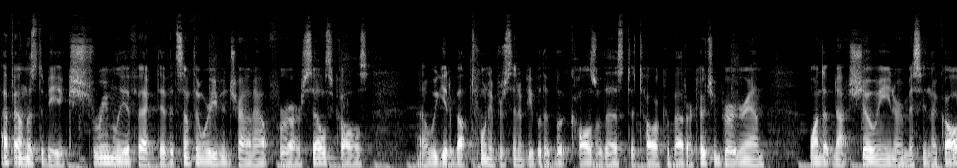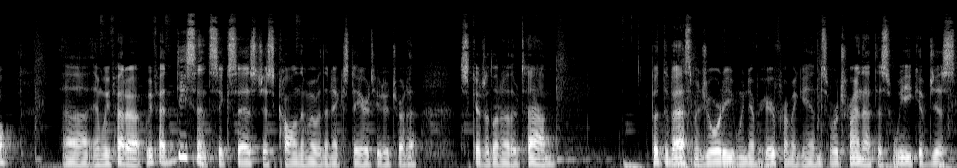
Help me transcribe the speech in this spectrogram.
I found this to be extremely effective. It's something we're even trying out for our sales calls. Uh, we get about 20% of people that book calls with us to talk about our coaching program wind up not showing or missing the call. Uh, and we've had a we've had decent success just calling them over the next day or two to try to schedule another time. But the vast majority we never hear from again. So we're trying that this week of just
